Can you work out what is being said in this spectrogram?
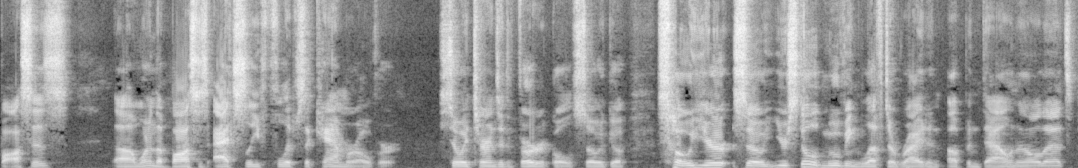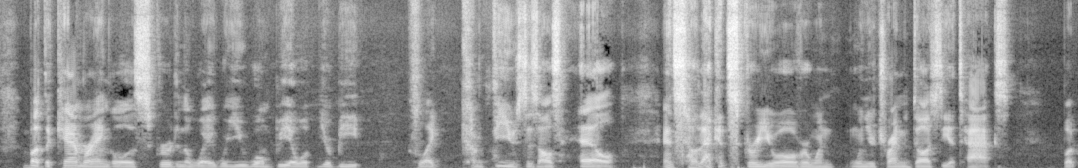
bosses uh, one of the bosses actually flips the camera over so it turns it vertical so it go so you're so you're still moving left to right and up and down and all that but the camera angle is screwed in a way where you won't be able you'll be like confused as all hell and so that could screw you over when when you're trying to dodge the attacks But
